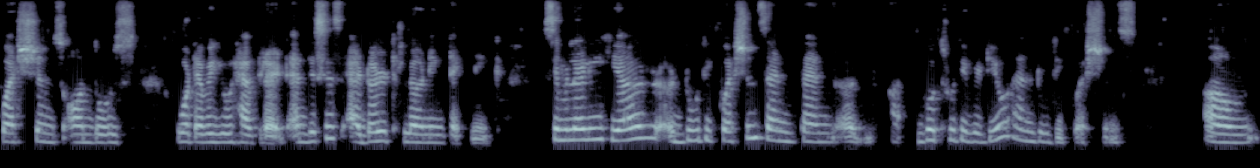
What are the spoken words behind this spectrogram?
questions on those whatever you have read and this is adult learning technique similarly here do the questions and then uh, go through the video and do the questions. Um,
